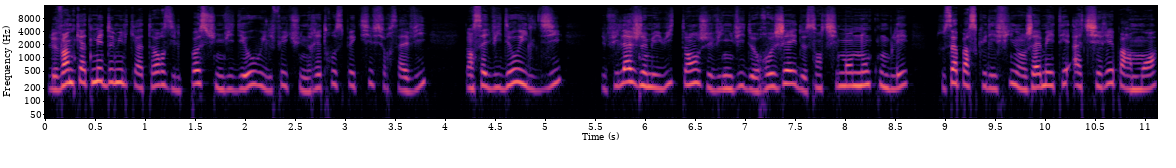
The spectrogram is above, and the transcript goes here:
Le 24 mai 2014, il poste une vidéo où il fait une rétrospective sur sa vie. Dans cette vidéo, il dit Depuis l'âge de mes 8 ans, je vis une vie de rejet et de sentiments non comblés. Tout ça parce que les filles n'ont jamais été attirées par moi.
